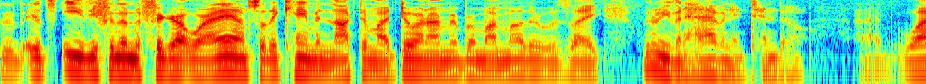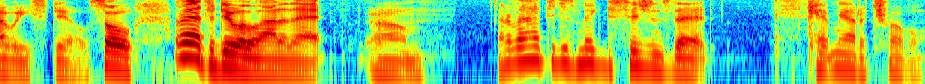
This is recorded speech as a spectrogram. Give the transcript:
It's easy for them to figure out where I am, so they came and knocked on my door. And I remember my mother was like, "We don't even have a Nintendo. Uh, why would he steal?" So I've had to deal with a lot of that, um, and I've had to just make decisions that kept me out of trouble.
